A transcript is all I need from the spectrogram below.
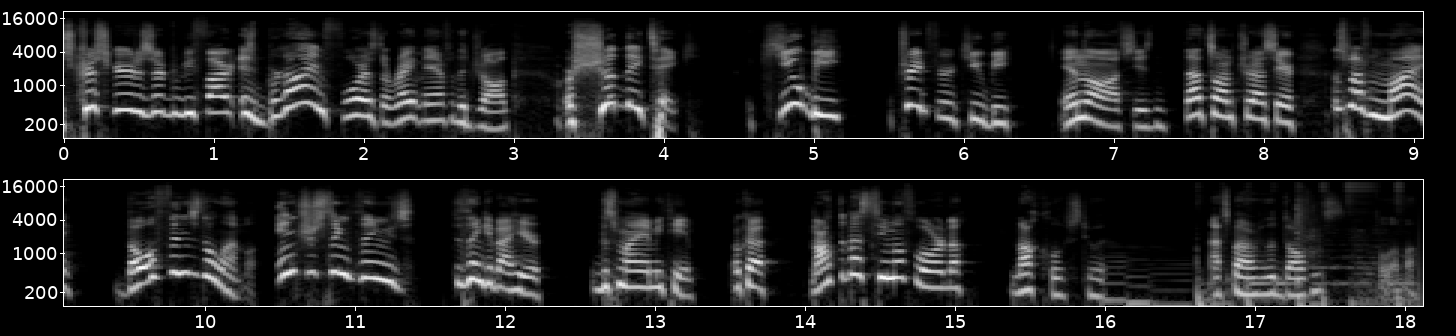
Does Chris Grier deserve to be fired? Is Brian Flores the right man for the job? Or should they take a QB, trade for a QB in the offseason? That's to say here. That's about from my Dolphins dilemma. Interesting things to think about here with this Miami team. Okay, not the best team in Florida, not close to it. That's about for the Dolphins dilemma.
